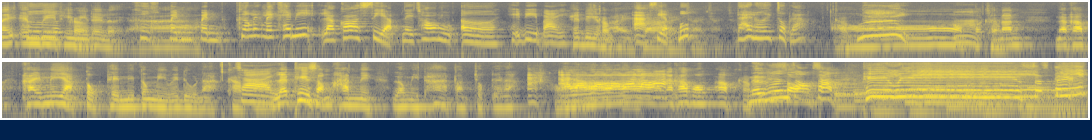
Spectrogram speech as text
ในคือ MVTV ได้เลยคืออาเป็นเป็นเครื่องเล็กๆ แค่นี้ แล้วก็เสียบในช่องเอ่อ HD ไป HDMI อะใช่เสียบปุ๊บ ใช่ใช่ใช่ได้เลยจบแล้วอ๋อง่ายเพราะฉะนั้นนะครับใครไม่อยากตกเทรนด์นี่ต้องมีไว้ดูนะใช่ และที่สำคัญนี่เรามีท่าตอนจบด้วยนะอะอะลองลองลองว่าเราอะ นะครับผมเอาหนึ่งหนึ่งสสอองงสาสามมทีวีสติ๊ก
